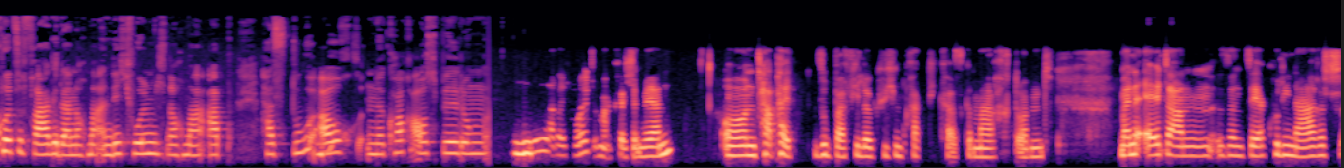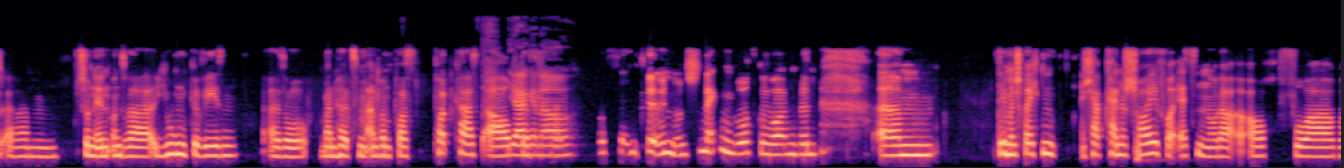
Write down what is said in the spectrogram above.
kurze Frage dann nochmal an dich, hol mich nochmal ab. Hast du mhm. auch eine Kochausbildung? Nee, aber ich wollte immer Köchin werden und habe halt super viele Küchenpraktikas gemacht und meine Eltern sind sehr kulinarisch ähm, schon in unserer Jugend gewesen. Also man hört zum anderen Post Podcast auch. Ja, genau. Ich und Schnecken groß geworden bin. Ähm, dementsprechend, ich habe keine Scheu vor Essen oder auch vor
